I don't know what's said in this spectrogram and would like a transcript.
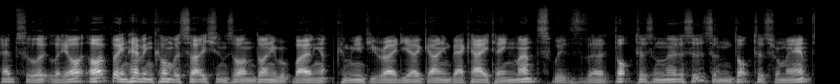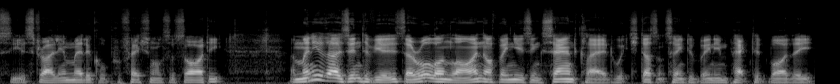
Absolutely. I, have been having conversations on Donnybrook Balingup Community Radio going back 18 months with uh, doctors and nurses and doctors from AMPS, the Australian Medical Professional Society, and many of those interviews, they're all online. I've been using SoundCloud, which doesn't seem to have been impacted by the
